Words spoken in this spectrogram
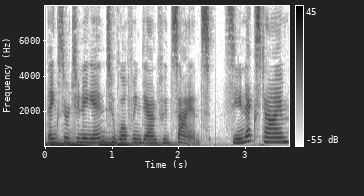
Thanks for tuning in to Wolfing Down Food Science. See you next time.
